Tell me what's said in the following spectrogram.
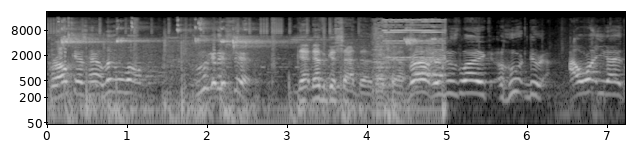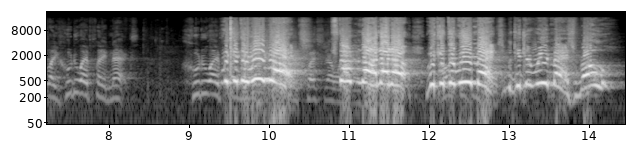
Broke as hell. Look, look, look at this shit. That, that's a good shot, though. Okay. Bro, it's just like, who, dude, I want you guys, like, who do I play next? Who do I We get the rematch. Stop! No, no, no. We get the rematch. We get the rematch, bro.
